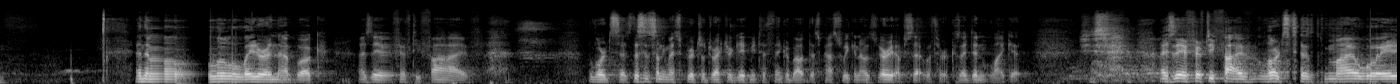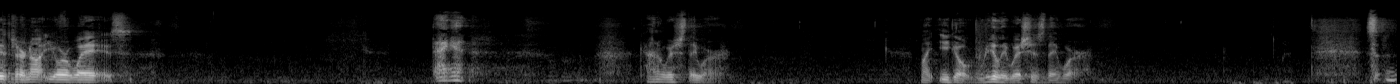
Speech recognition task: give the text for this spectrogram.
And then a little later in that book, Isaiah 55, the Lord says, This is something my spiritual director gave me to think about this past week, and I was very upset with her because I didn't like it. Said, Isaiah 55, the Lord says, My ways are not your ways. Dang it. Kind of wish they were. My ego really wishes they were. So,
